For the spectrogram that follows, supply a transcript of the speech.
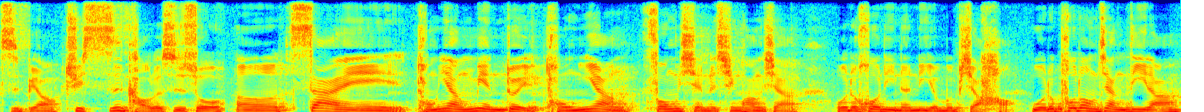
指标，去思考的是说，呃，在同样面对同样风险的情况下。我的获利能力有没有比较好？我的波动降低啦，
